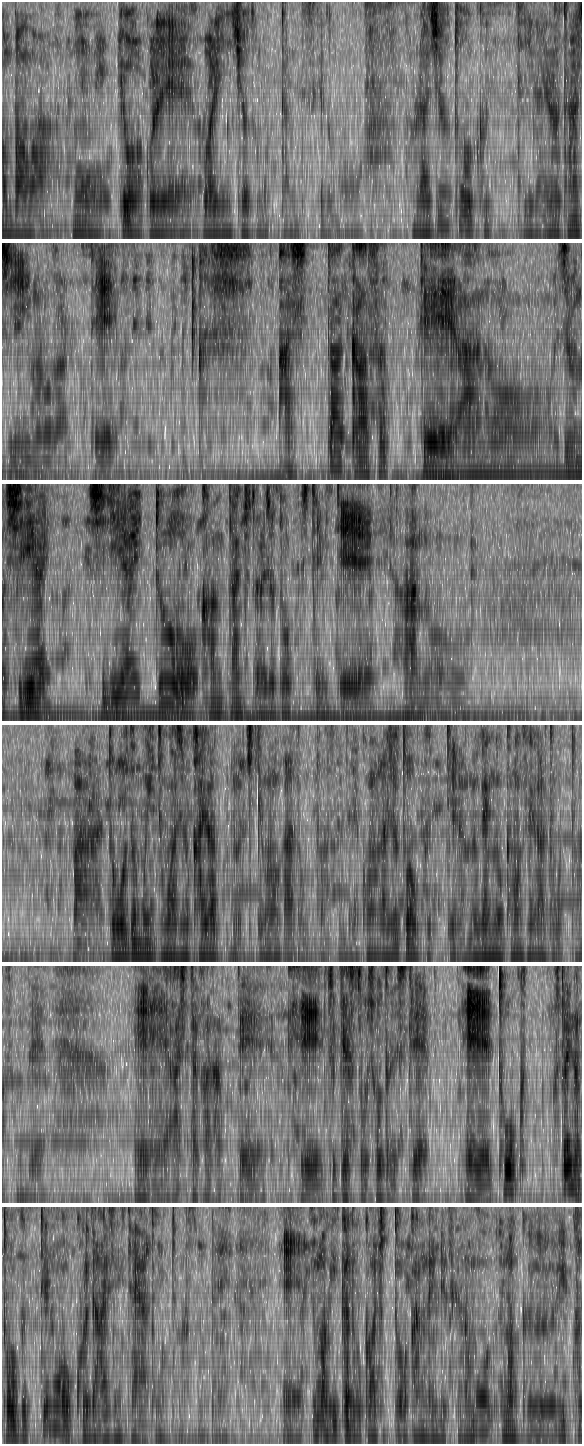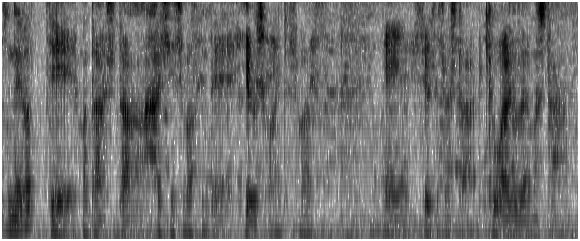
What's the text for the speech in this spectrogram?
こんばんは。もう今日はこれで終わりにしようと思ったんですけどもラジオトークっていうのはいろいろ楽しいものがあって明日か明後日あの自分の知り合い知り合いと簡単にちょっとラジオトークしてみてあのどうでもいい友達の会話っていうのを聞いてもらおうかなと思ってますんでこのラジオトークっていうのは無限の可能性があると思ってますんで、えー、明日かなって、えー、ゲストを招待して、えー、トーク2人のトークっていうのをこれで配信したいなと思ってますんで、えー、うまくいくかどうかはちょっと分かんないんですけどもうまくいくこと願ってまた明日配信しますんでよろしくお願いいたします、えー、失礼いたしました。今日はありがとうございました。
